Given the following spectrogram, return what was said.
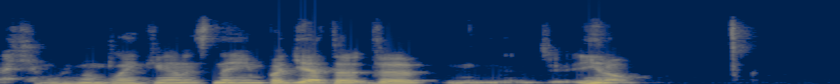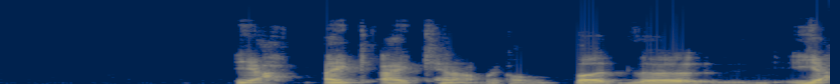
I can't believe I'm blanking on his name, but yeah, the the you know yeah, I, I cannot recall, but the, yeah,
